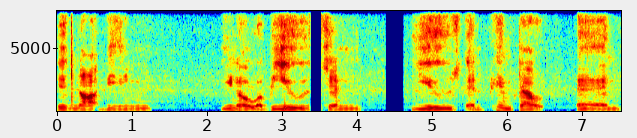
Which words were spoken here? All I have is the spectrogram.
is not being, you know, abused and used and pimped out. And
